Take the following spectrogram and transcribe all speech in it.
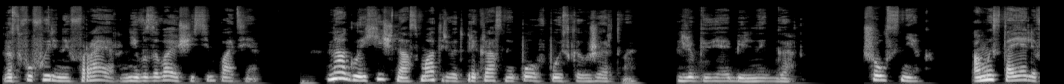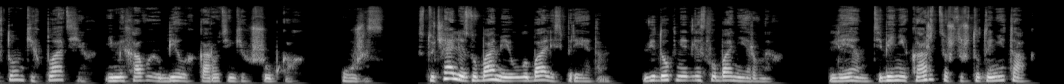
Расфуфыренный фраер, не вызывающий симпатии. Нагло и хищно осматривает прекрасный пол в поисках жертвы. Любвеобильный гад. Шел снег, а мы стояли в тонких платьях и меховых белых коротеньких шубках. Ужас. Стучали зубами и улыбались при этом. Видок не для слабонервных. «Лен, тебе не кажется, что что-то не так?»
